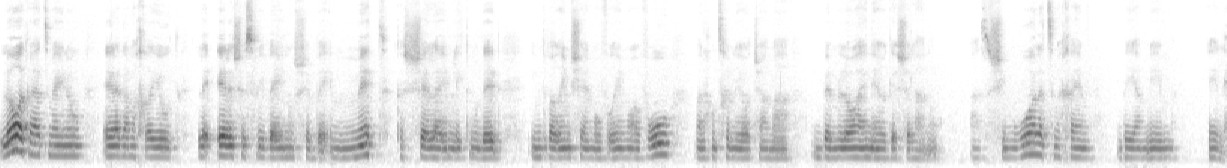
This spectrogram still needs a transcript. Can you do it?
לא רק לעצמנו, אלא גם אחריות לאלה שסביבנו שבאמת קשה להם להתמודד עם דברים שהם עוברים או עברו, ואנחנו צריכים להיות שם במלוא האנרגיה שלנו. אז שמרו על עצמכם בימים אלה.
